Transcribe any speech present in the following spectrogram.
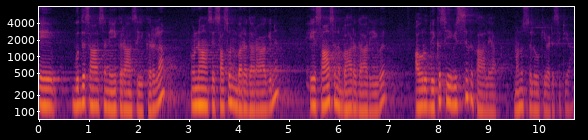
ඒ බුද්ධ ශාසනය ඒක රාශී කරලා උන්වහන්සේ සසුන් බර දරාගෙන ඒ ශාසන භාරධාරීව අවුරුදු 120ක කාලයක් මනුස්ස ලෝකේ වැඩ සිටියා.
